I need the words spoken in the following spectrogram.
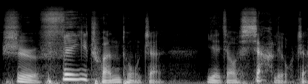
是非传统战，也叫下流战。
